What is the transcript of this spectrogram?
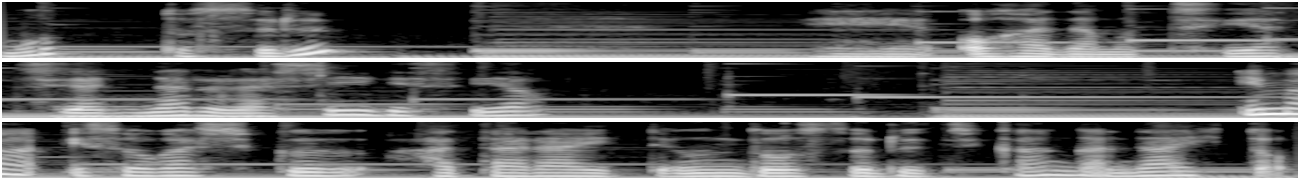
もっとする、えー、お肌もツヤツヤになるらしいですよ。今忙しく働いて運動する時間がない人。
